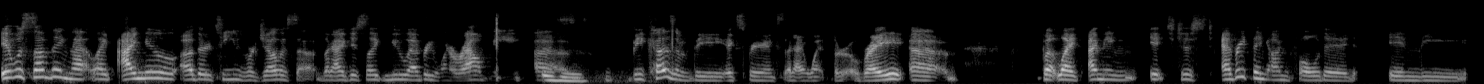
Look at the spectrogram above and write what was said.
it was something that like I knew other teams were jealous of but I just like knew everyone around me um, Mhm. because of the experience that I went through right um but like I mean it's just everything unfolded in the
